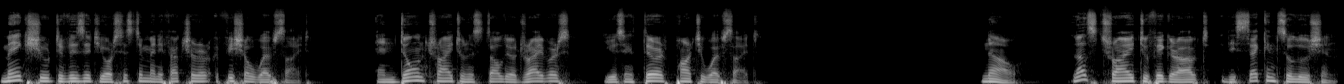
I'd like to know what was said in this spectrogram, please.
Make sure to visit your system manufacturer official website and don't try to install your drivers using third-party website. Now, Let's try to figure out the second solution.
